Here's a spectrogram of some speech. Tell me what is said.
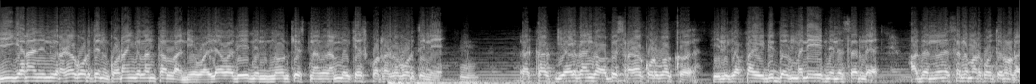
ಈಗ ನಾ ನಿನ್ಗೆ ರೊಕ್ಕ ಕೊಡ್ತೀನಿ ಕೊಡಂಗಿಲ್ಲ ಅಂತಲ್ಲ ನೀವು ಒಳ್ಳೆವದಿ ನಿನ್ ನೋಡ್ ಕೇಸ್ ನಂಗೆ ನಮ್ಮ ಕೇಸ್ ಕೊಟ್ಟು ರೊಕ್ಕ ಕೊಡ್ತೀನಿ ರಕ್ಕ ಕೇಳ್ದಂಗ ಹೇಳ್ದಂಗ ವಾಪಸ್ ರೊಕ್ಕ ಕೊಡ್ಬೇಕು ಇಲ್ಲಿಗಪ್ಪ ಇದ್ದಿದ್ದ ಒಂದ್ ಮನೆ ಐತಿ ನಿನ್ನ ಹೆಸರ್ಲೆ ಅದನ್ನ ನನ್ನ ಹೆಸರ್ಲೆ ಮಾಡ್ಕೊತೀನಿ ನೋಡ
